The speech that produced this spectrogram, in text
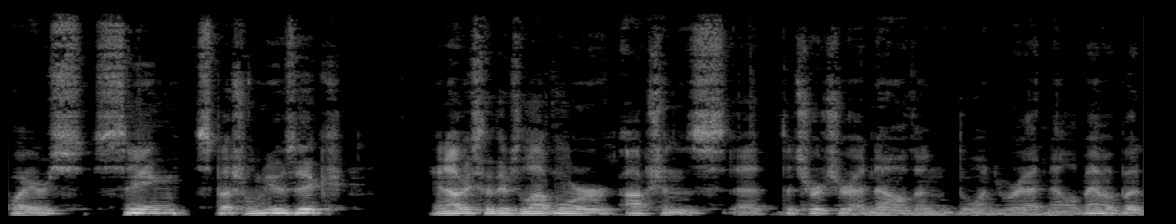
choirs sing special music, and obviously there's a lot more options at the church you're at now than the one you were at in Alabama, but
